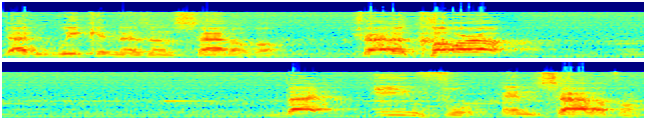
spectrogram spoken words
that wickedness inside of them. Try to cover up that evil inside of them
